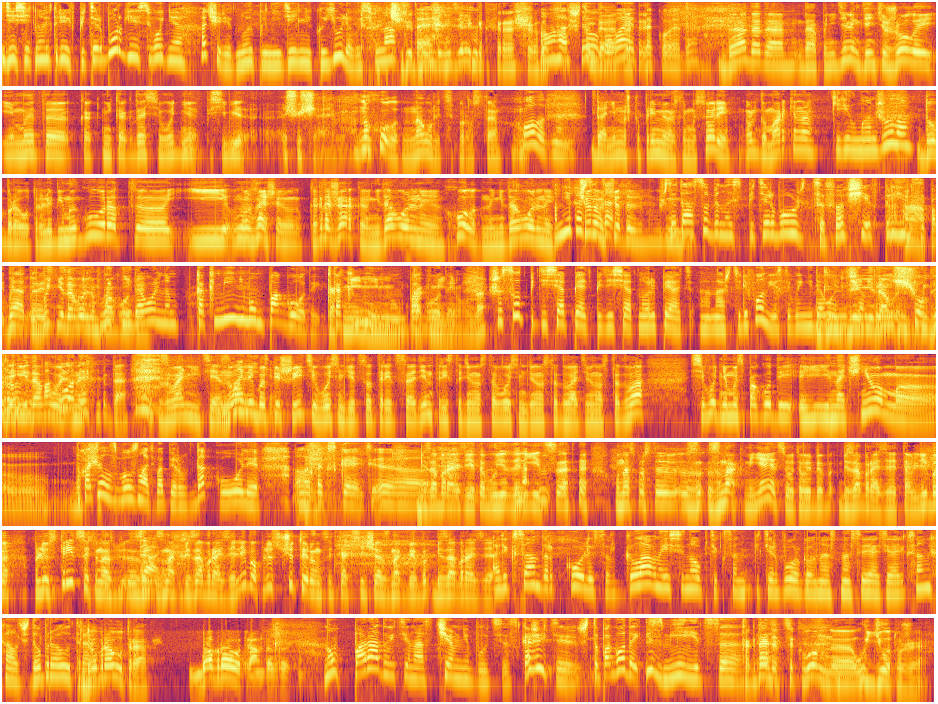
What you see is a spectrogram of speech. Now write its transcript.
10.03 в Петербурге. Сегодня очередной понедельник, июля, 18 Очередной понедельник, это хорошо. Ну, а что, Да, бывает да. такое, да? Да, да, да, да. Понедельник день тяжелый, и мы это как никогда сегодня по себе ощущаем. Ну, холодно на улице просто. Холодно. Да, немножко примерзли мы с Олей. Ольга Маркина. Кирилл Манжула. Доброе утро, любимый город. Э, И, ну, знаешь, когда жарко, недовольны, холодно, недовольны. А мне кажется, нам это, всё это- что это особенность петербуржцев вообще, в принципе. побыть- да, быть недовольным быть погодой. недовольным как минимум погодой. Как минимум, как погодой. минимум, да? 655 50 05 э, наш телефон, если вы недовольны Для чем-то недов- еще, для кроме недовольных, погоды. да. Звоните. Ну, Звоните. либо пишите 8 931 398 92 92. Сегодня мы с погодой и начнем. э, Ну, хотелось бы узнать, во-первых, доколе, э, так сказать, э, Безобразие это будет длиться. У нас просто знак меняется у этого бе- безобразия. Там либо плюс 30 у нас Да. знак безобразия, либо плюс 14, как сейчас знак бе- безобразия. Александр Колесов, главный синоптик Санкт-Петербурга у нас на связи. Александр Михайлович, доброе утро. Доброе утро. Доброе утро, доброе утро. Ну, порадуйте нас чем-нибудь. Скажите, что погода изменится. Когда этот циклон э, уйдет уже?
